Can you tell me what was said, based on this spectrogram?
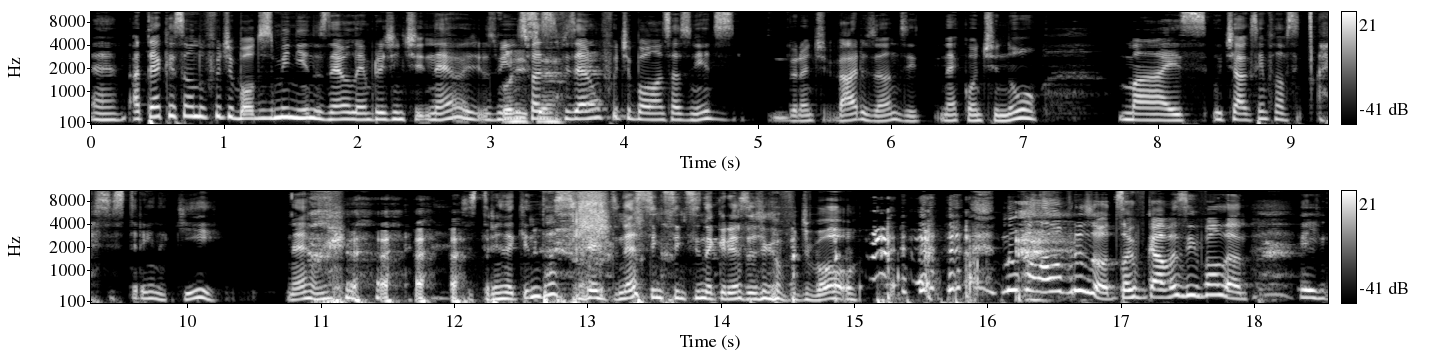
é. é. Até a questão do futebol dos meninos, né? Eu lembro a gente, né? Os meninos faz, é. fizeram futebol nos Estados Unidos durante vários anos e, né, continuam. Mas o Thiago sempre falava assim: ah, esses treinos aqui, né? esses treinos aqui não tá certo, né? Assim que se ensina a criança a jogar futebol. não falava pros outros, só que ficava assim falando. Ele,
